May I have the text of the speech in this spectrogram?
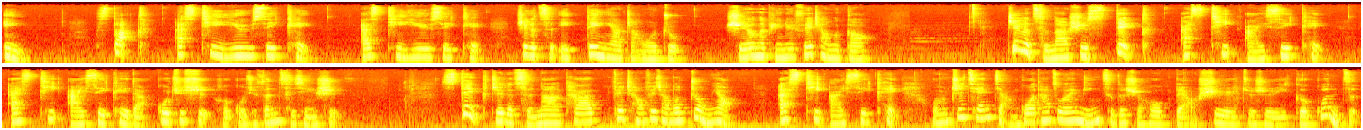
in，stuck，s t u c k，s t u c k 这个词一定要掌握住，使用的频率非常的高。这个词呢是 stick，s t i c k。stick 的过去式和过去分词形式。Stick 这个词呢，它非常非常的重要。stick 我们之前讲过，它作为名词的时候，表示就是一个棍子，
